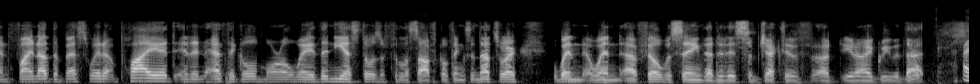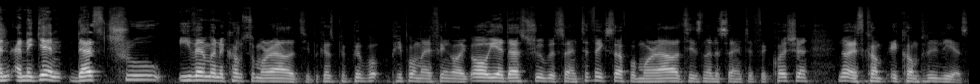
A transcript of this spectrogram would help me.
and find out the best way to apply it in an ethical, moral way, then yes, those are philosophical things, and that's where when when uh, Phil was saying that it is subjective, uh, you know, I agree with that. And and again, that's true even when it comes to morality, because people people might think like, oh yeah, that's true with scientific stuff, but morality is not a scientific question. No, it's com- it completely is.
